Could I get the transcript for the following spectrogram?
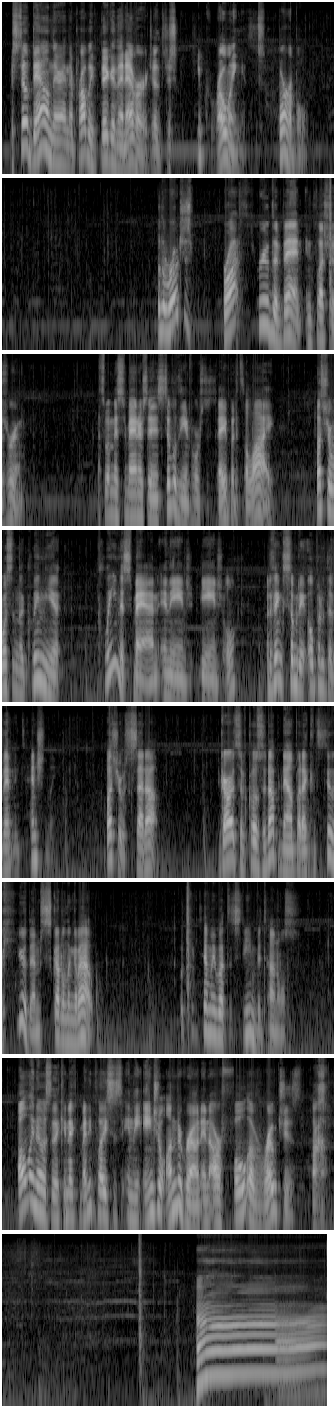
They're still down there and they're probably bigger than ever to just keep growing. It's horrible. So the roaches brought through the vent in Fletcher's room. That's what Mr. Manners and his civilian forces say, but it's a lie. Fletcher wasn't the cleanest, cleanest man in the angel, the angel, but I think somebody opened the vent intentionally. Fletcher was set up. The guards have closed it up now, but I can still hear them scuttling about. What can you tell me about the steam tunnels? All I know is that they connect many places in the Angel Underground and are full of roaches. Ugh. Uh,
